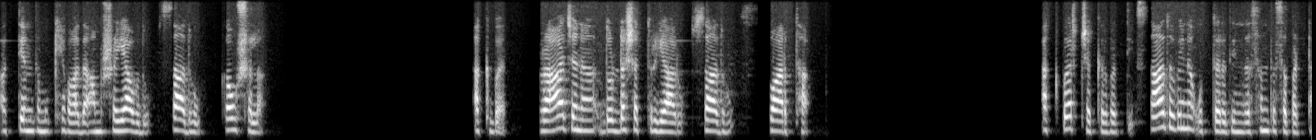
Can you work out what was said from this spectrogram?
ಅತ್ಯಂತ ಮುಖ್ಯವಾದ ಅಂಶ ಯಾವುದು? ಸಾಧು, ಕೌಶಲ. ಅಕ್ಬರ್, ರಾಜನ ದೊಡ್ಡ ಶತ್ರು ಯಾರು? ಸಾಧು, ಸ್ವಾರ್ಥ. ಅಕ್ಬರ್ ಚಕ್ರವರ್ತಿ ಸಾಧುವಿನ ಉತ್ತರದಿಂದ ಸಂತಸಪಟ್ಟ.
